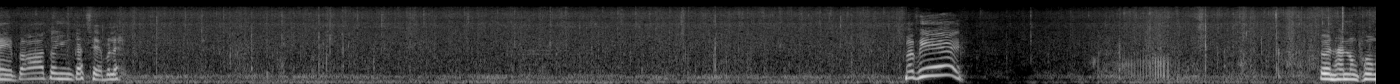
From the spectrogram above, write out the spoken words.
หนๆป้าตัวยุงกัดแสบไปเลยมาพี่เอินหันลงทง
